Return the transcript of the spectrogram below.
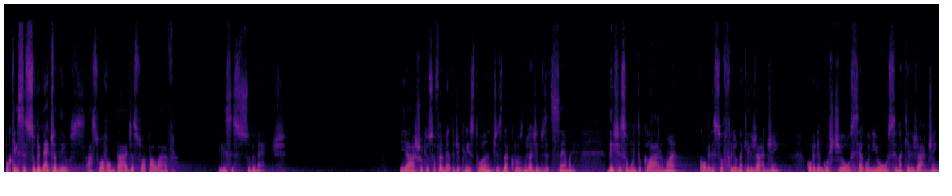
porque ele se submete a Deus, à sua vontade, à sua palavra. Ele se submete. E acho que o sofrimento de Cristo antes da cruz, no jardim de Getsemane, deixa isso muito claro, não é? Como ele sofreu naquele jardim, como ele angustiou-se, agoniou-se naquele jardim.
